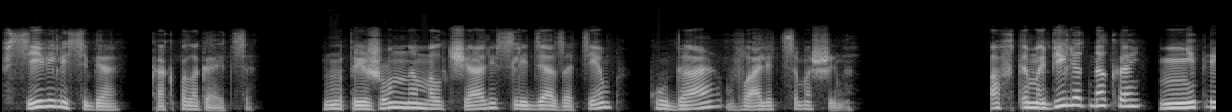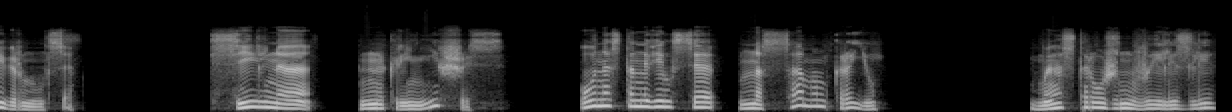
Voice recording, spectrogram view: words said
Все вели себя, как полагается напряженно молчали, следя за тем, куда валится машина. Автомобиль, однако, не перевернулся. Сильно накренившись, он остановился на самом краю. Мы осторожно вылезли,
